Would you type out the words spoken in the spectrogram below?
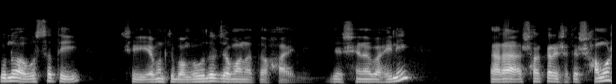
কোনো অবস্থাতেই সেই, এমনকি বঙ্গবন্ধুর জমানাতে হয়নি যে সেনাবাহিনী, তারা সরকারের সাথে সমস্যা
